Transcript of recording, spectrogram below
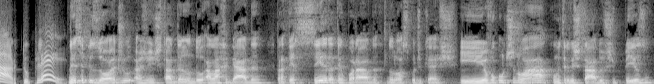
Start to play. Nesse episódio, a gente está dando a largada para a terceira temporada do nosso podcast. E eu vou continuar com entrevistados de peso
